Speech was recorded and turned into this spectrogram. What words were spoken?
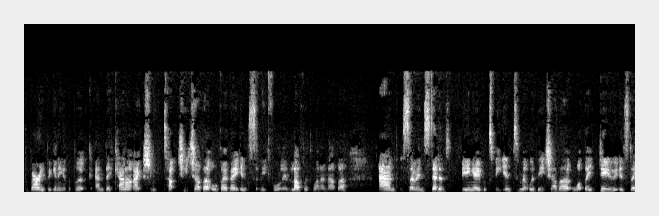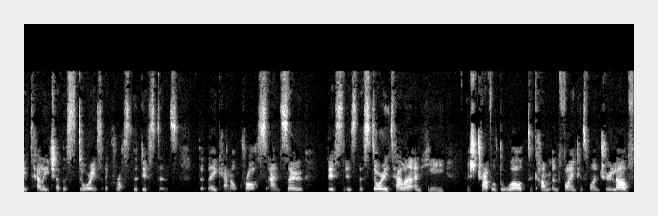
the very beginning of the book and they cannot actually touch each other although they instantly fall in love with one another. And so instead of being able to be intimate with each other what they do is they tell each other stories across the distance that they cannot cross. And so this is the storyteller and he has travelled the world to come and find his one true love,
